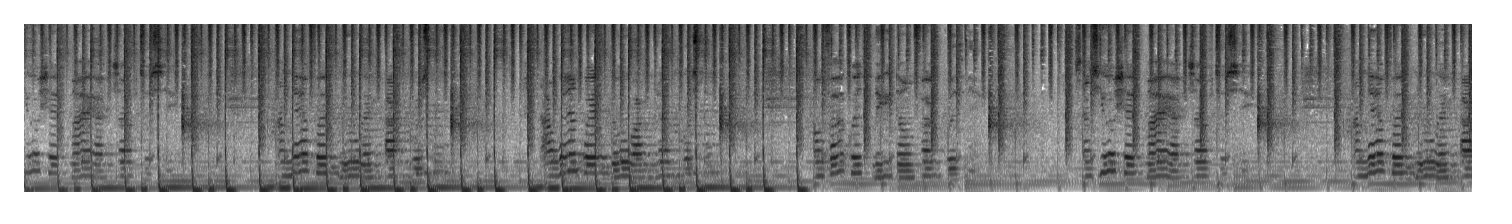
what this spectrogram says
You shut my eyes off to see, I never knew where I was going. I went where the water was. Don't fuck with me, don't fuck with me. Since you my eyes off to see, I never knew where I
